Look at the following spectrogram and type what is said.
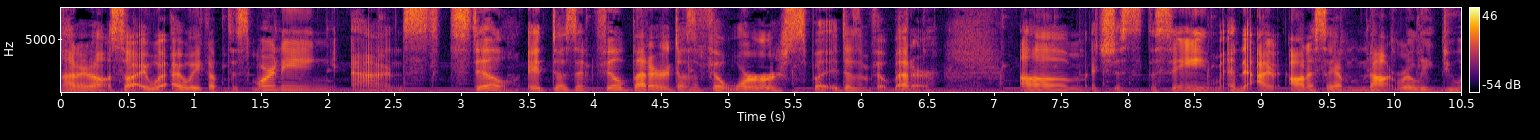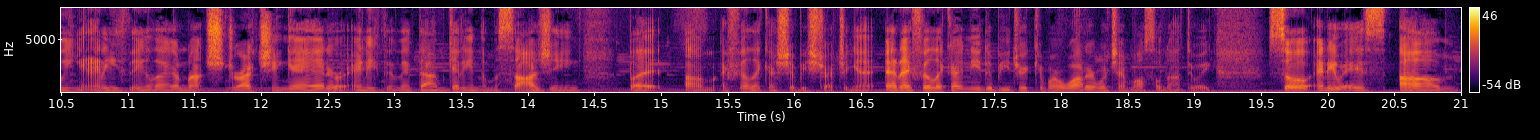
I don't know. So I, w- I wake up this morning and st- still it doesn't feel better. It doesn't feel worse, but it doesn't feel better um it's just the same and i honestly i'm not really doing anything like i'm not stretching it or anything like that i'm getting the massaging but um i feel like i should be stretching it and i feel like i need to be drinking more water which i'm also not doing so anyways um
